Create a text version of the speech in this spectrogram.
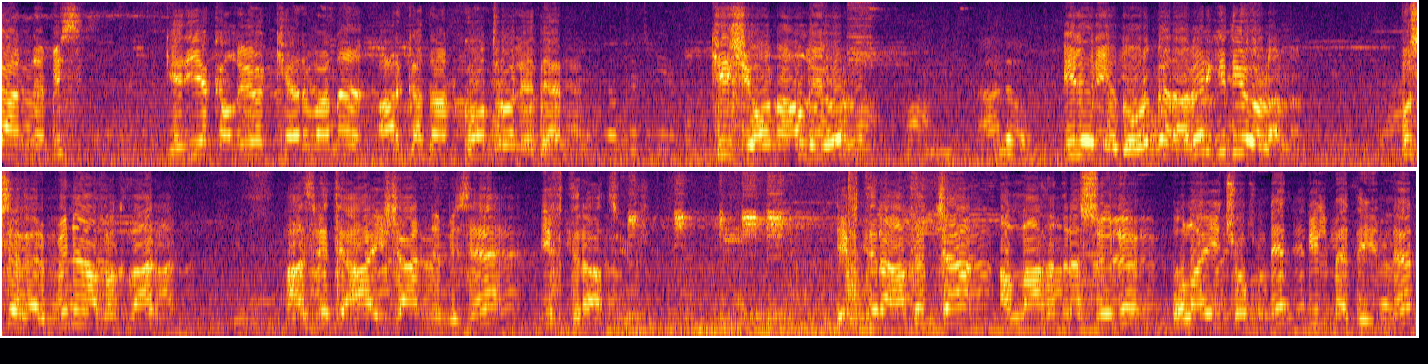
Ayşe annemiz geriye kalıyor kervanı arkadan kontrol eden kişi onu alıyor ileriye doğru beraber gidiyorlar. Bu sefer münafıklar Hazreti Ayşe annemize iftira atıyor. İftira atınca Allah'ın Resulü olayı çok net bilmediğinden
